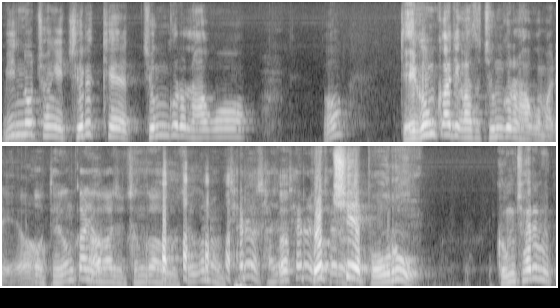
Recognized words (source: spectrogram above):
민노총이 저렇게 증거를 하고 어 대검까지 가서 증거를 하고 말이에요. 어, 대검까지 와가지고 증거하고 저거는 테러 사실 어? 테러 법치의 보루 검찰이면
